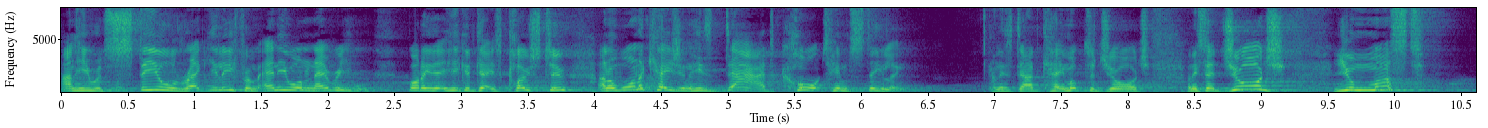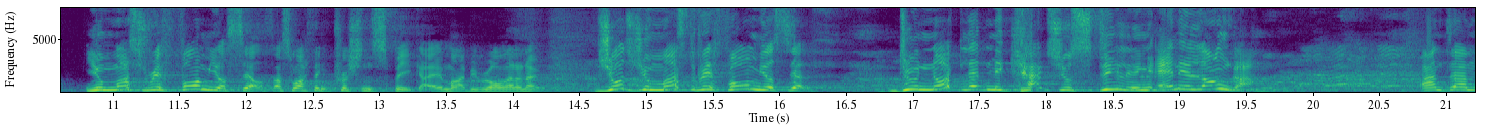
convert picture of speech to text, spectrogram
and he would steal regularly from anyone and everybody that he could get his close to. And on one occasion, his dad caught him stealing. And his dad came up to George and he said, George, you must you must reform yourself. That's why I think Prussians speak. It might be wrong, I don't know. George, you must reform yourself. Do not let me catch you stealing any longer. And, um,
